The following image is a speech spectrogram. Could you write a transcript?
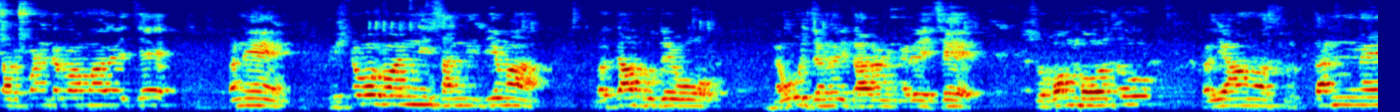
તર્પણ કરવામાં આવે છે અને વિષ્ણુ ભગવાનની સાનિધ્યમાં બધા ભૂદેવો નવું જનોઈ ધારણ કરે છે. શુભમ ભવતુ કલ્યાણમસ્તુ. તન્મે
